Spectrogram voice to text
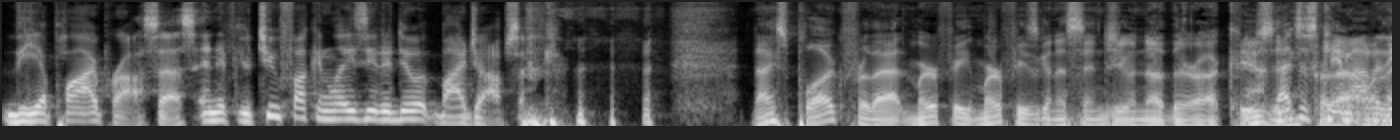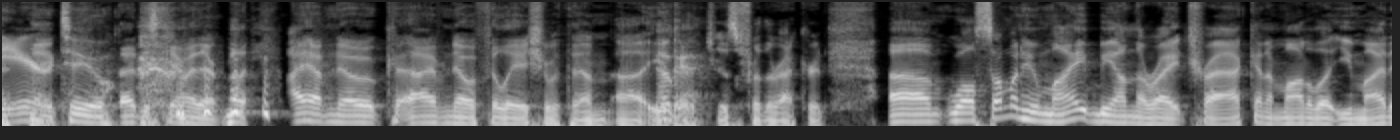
the apply process. And if you're too fucking lazy to do it, buy JobSync. nice plug for that, Murphy. Murphy's going to send you another uh, koozie. Yeah, that just came that out one, of the air too. That just came out of there. But I have no I have no affiliation with them uh, either. Okay. Just for the record. Um, well, someone who might be on the right track and a model that you might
